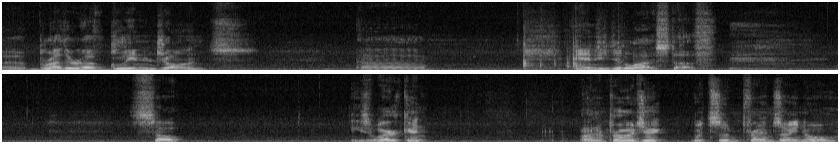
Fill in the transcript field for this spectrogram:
uh, brother of Glyn Johns. Uh, Andy did a lot of stuff. So he's working on a project with some friends I know.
